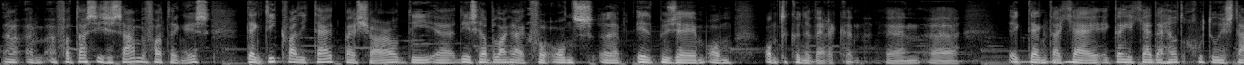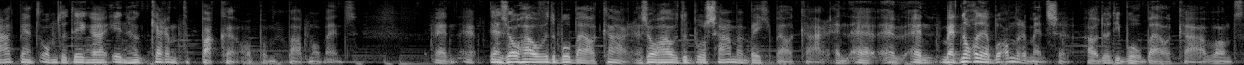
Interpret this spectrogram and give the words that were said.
een, een fantastische samenvatting is. Ik denk die kwaliteit bij Charles, die, eh, die is heel belangrijk voor ons eh, in het museum om, om te kunnen werken. En ik denk, dat jij, ik denk dat jij daar heel goed toe in staat bent om de dingen in hun kern te pakken op een bepaald moment. En, en zo houden we de boel bij elkaar. En zo houden we de boel samen een beetje bij elkaar. En, en, en met nog een heleboel andere mensen houden we die boel bij elkaar. Want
